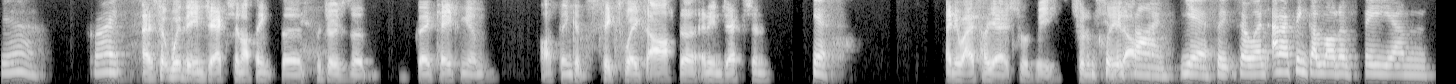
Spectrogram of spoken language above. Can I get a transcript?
Yeah. Great. and so with the injection, I think the producers are they're keeping them. I think it's six weeks after an injection Yes. anyway, so yeah, it should be should have It should cleared be up. fine. Yeah. So so and, and I think a lot of the um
